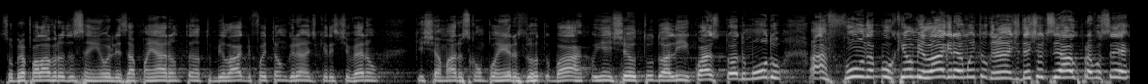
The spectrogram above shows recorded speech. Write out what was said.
Sobre a palavra do Senhor, eles apanharam tanto, o milagre foi tão grande que eles tiveram que chamar os companheiros do outro barco e encheu tudo ali. Quase todo mundo afunda porque o milagre é muito grande. Deixa eu dizer algo para você.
